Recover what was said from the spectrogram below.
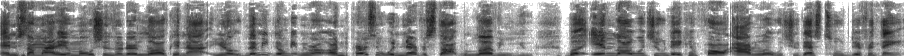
and somebody emotions or their love cannot you know let me don't get me wrong a person would never stop loving you but in love with you they can fall out of love with you that's two different things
